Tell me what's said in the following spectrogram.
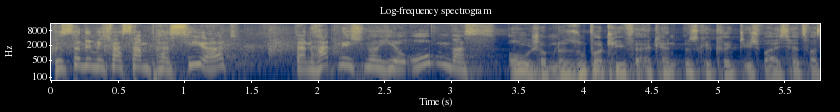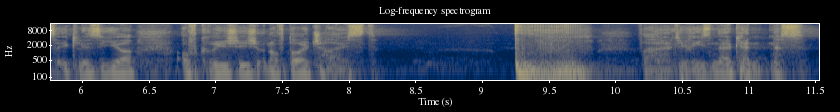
Wisst ihr nämlich, was dann passiert? Dann hat nicht nur hier oben was. Oh, ich habe eine super tiefe Erkenntnis gekriegt. Ich weiß jetzt, was Ekklesia auf Griechisch und auf Deutsch heißt. Puh, war die Riesenerkenntnis.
